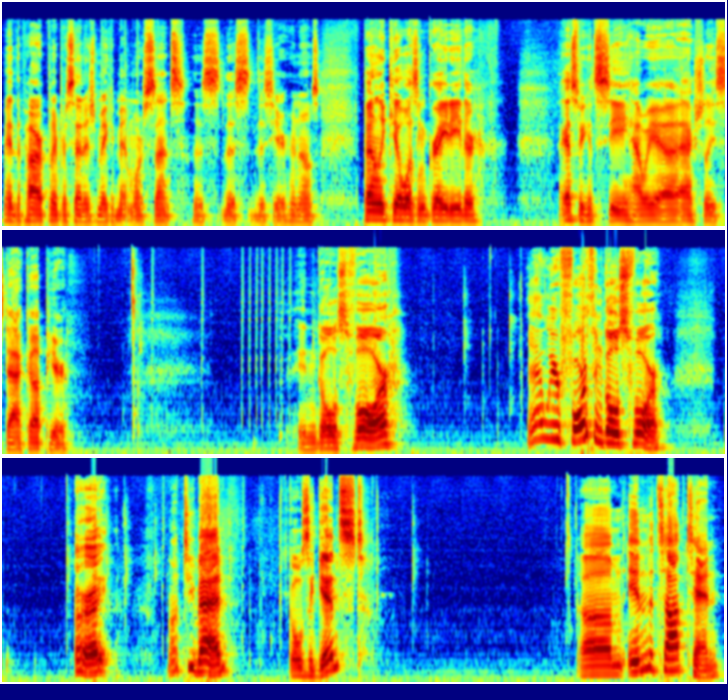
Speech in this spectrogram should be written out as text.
made the power play percentage make a bit more sense this this this year. Who knows? Penalty kill wasn't great either. I guess we could see how we uh, actually stack up here. In goals for, yeah, we were fourth in goals for. All right, not too bad. Goals against, um, in the top ten.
